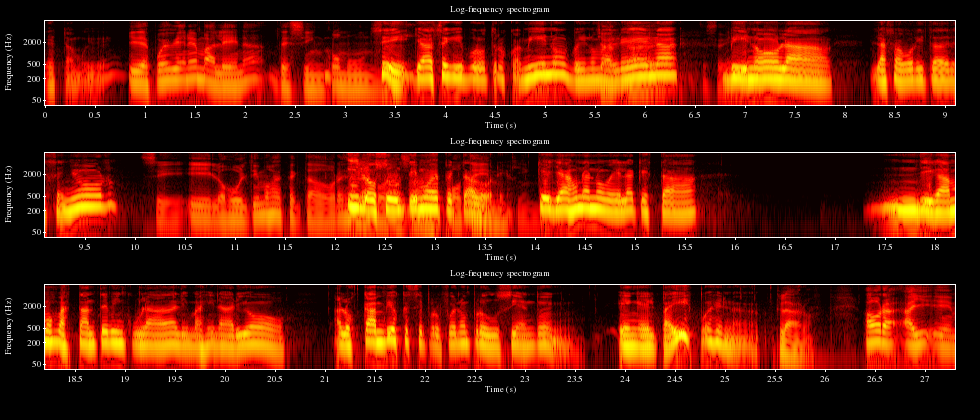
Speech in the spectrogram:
está muy bien. Y después viene Malena de Cinco Mundos. Sí, ya seguí por otros caminos, vino Ya, Malena, Sí. vino la, la favorita del Señor Sí, y los últimos espectadores. y los últimos espectadores, Potemkin. que ya es una novela que está, mm, digamos, bastante vinculada al imaginario, a los cambios que se fueron produciendo en, en el país, pues en la, Claro. Ahora, ahí, eh,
